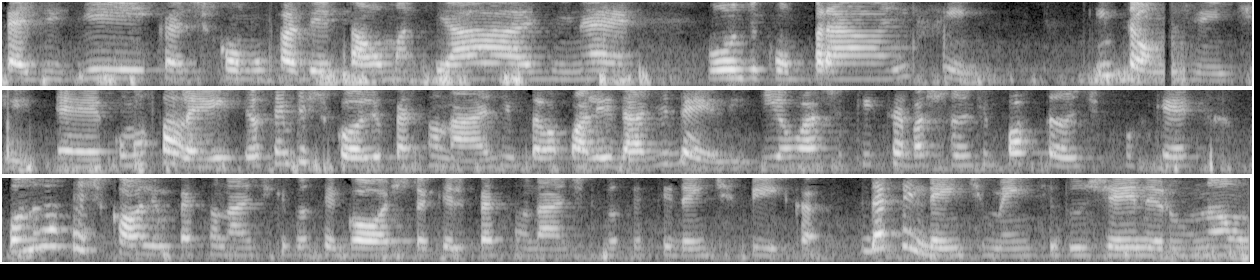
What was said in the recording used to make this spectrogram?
pede dicas, como fazer tal maquiagem, né? Onde comprar, enfim. Então, gente, é, como eu falei, eu sempre escolho o personagem pela qualidade dele. E eu acho que isso é bastante importante, porque quando você escolhe um personagem que você gosta, aquele personagem que você se identifica, independentemente do gênero ou não,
